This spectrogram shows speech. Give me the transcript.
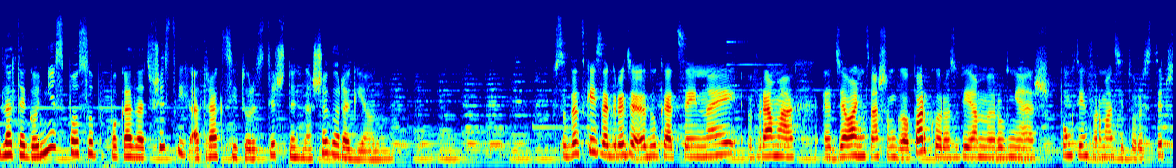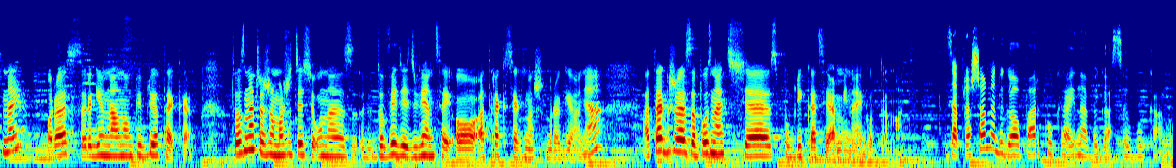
Dlatego nie sposób pokazać wszystkich atrakcji turystycznych naszego regionu. W Sudeckiej Zagrodzie Edukacyjnej w ramach działań w naszym geoparku rozwijamy również punkt informacji turystycznej oraz regionalną bibliotekę. To znaczy, że możecie się u nas dowiedzieć więcej o atrakcjach w naszym regionie, a także zapoznać się z publikacjami na jego temat. Zapraszamy do Geoparku Kraina Wygasłych Wulkanów.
